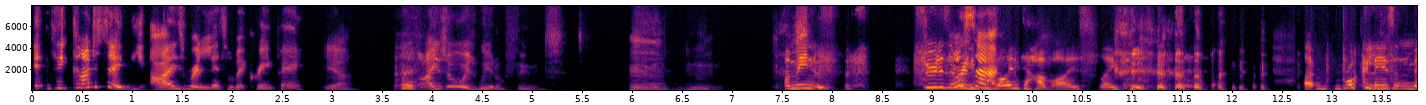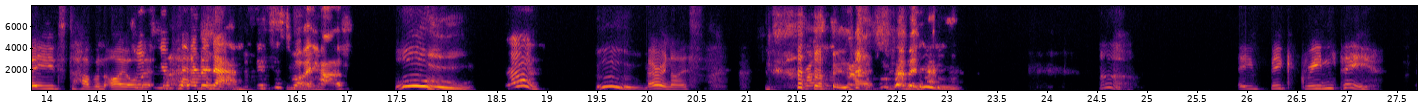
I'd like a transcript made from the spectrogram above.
it, the, can I just say, the eyes were a little bit creepy. Yeah. Well, eyes are always weird on foods. Mm. Mm. I mean, f f- food isn't What's really that? designed to have eyes. Like, like broccoli isn't made to have an eye on it. Talking of M&S, this is what I have. Ooh, Mm. ooh. Very nice. Brussels sprouts. Ooh. Ah. A big green pea.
